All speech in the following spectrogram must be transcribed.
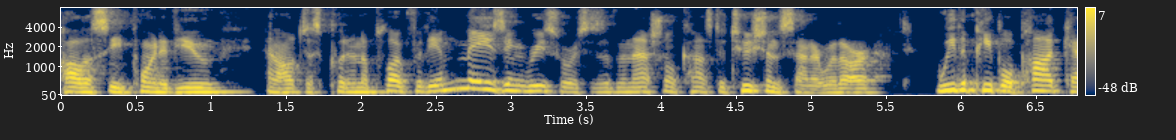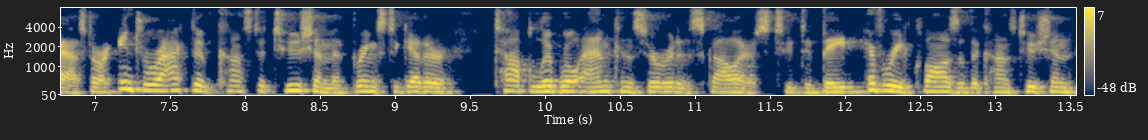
policy point of view. And I'll just put in a plug for the amazing resources of the National Constitution Center with our We the People podcast, our interactive constitution that brings together top liberal and conservative scholars to debate every clause of the Constitution,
